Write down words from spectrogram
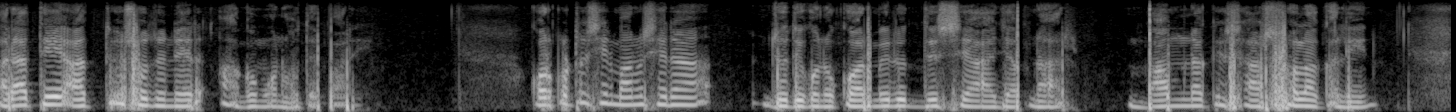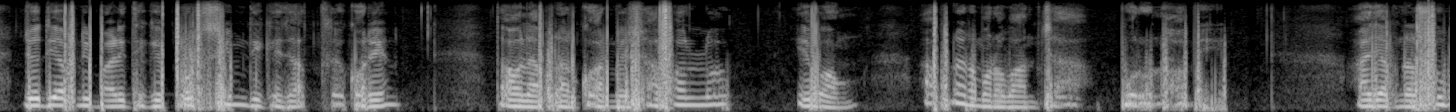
রাতে আত্মীয় স্বজনের আগমন হতে পারে। কর্কট মানুষেরা যদি কোনো কর্মের উদ্দেশ্যে আজ আপনার বাম নাকে শ্বাস চলাকালীন যদি আপনি বাড়ি থেকে পশ্চিম দিকে যাত্রা করেন, তাহলে আপনার কর্মের সাফল্য এবং আপনার মনোবাঞ্ছা পূরণ হবে। আজ আপনার শুভ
